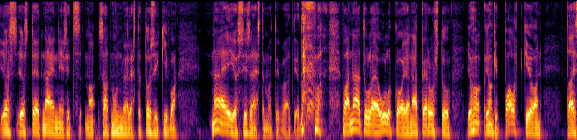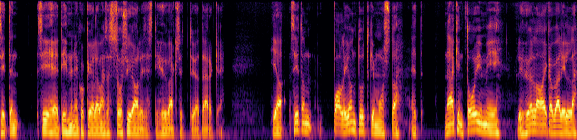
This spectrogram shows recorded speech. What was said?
jos, jos teet näin, niin sit mä, saat mun mielestä tosi kiva. Nämä ei ole sisäistä motivaatiota, vaan, vaan nämä tulee ulkoa ja nämä perustuu johon, johonkin palkkioon tai sitten siihen, että ihminen kokee olevansa sosiaalisesti hyväksytty ja tärkeä. Ja siitä on paljon tutkimusta, että nämäkin toimii lyhyellä aikavälillä,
